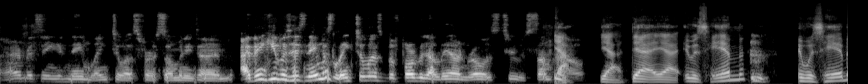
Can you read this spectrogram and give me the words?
I remember seeing his name linked to us for so many times. I think he was his name was linked to us before we got Leon Rose too. Somehow. Yeah, yeah, yeah. It was him. It was him.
